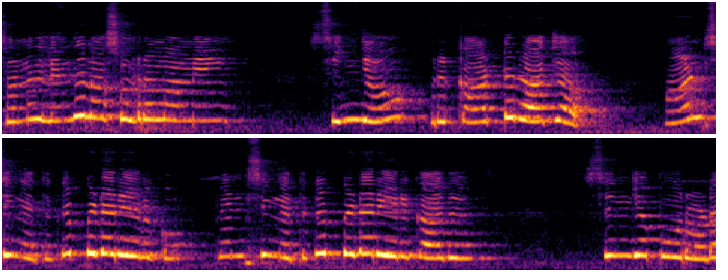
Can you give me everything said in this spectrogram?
நீங்கள் சொன்னதுலேருந்து நான் சொல்கிறேன் மாமி. சிங்கம் ஒரு காட்டு ராஜா. ஆண் சிங்கத்துக்கு பிடரி இருக்கும். பெண் சிங்கத்துக்கு பிடரி இருக்காது. சிங்கப்பூரோட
